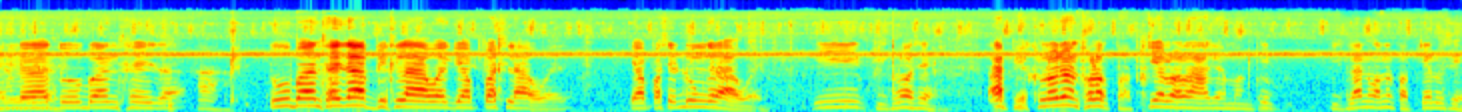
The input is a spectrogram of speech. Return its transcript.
એટલે તું બંધ થઈ જા. તું બંધ થઈ જા ભીખલા હોય કે પટલા હોય કે પછી ડુંગરા હોય. ઈ ભીખલો છે. આ ભેખલો રહ્યો ને થોડોક ભપચેલો લાગે મને તો. અમે ભપચેલું છે.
